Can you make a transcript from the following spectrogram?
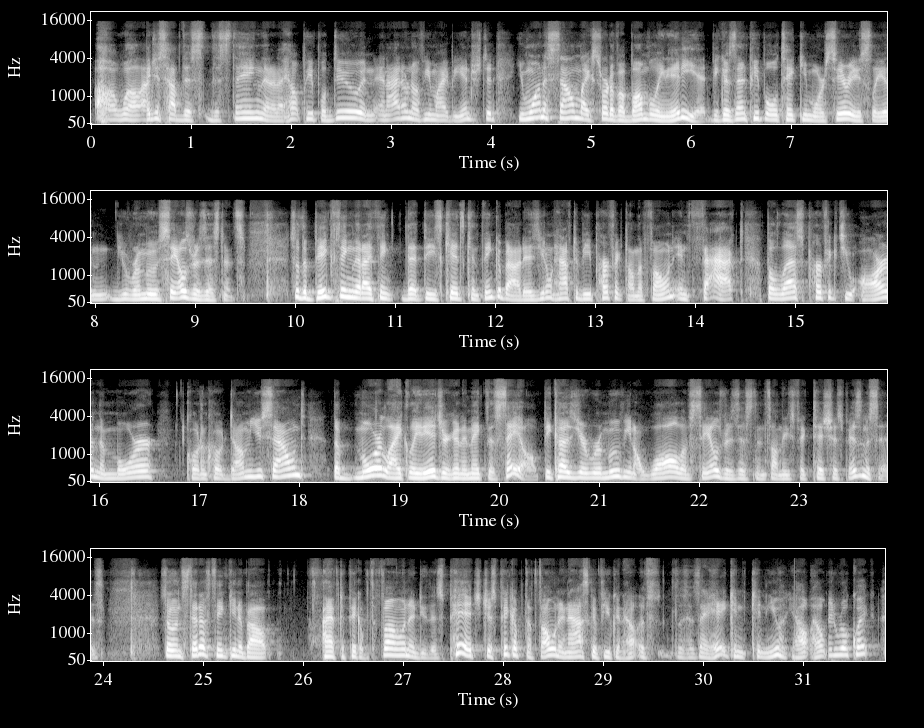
Oh well i just have this this thing that i help people do and, and i don't know if you might be interested. You want to sound like sort of a bumbling idiot because then people will take you more seriously and you remove sales resistance. So the big thing that i think that these kids can think about is you don't have to be perfect on the phone. In fact the less perfect you are and the more quote unquote dumb you sound the more likely it is you're going to make the sale because you're removing a wall of sales resistance on these fictitious businesses. So instead of thinking about I have to pick up the phone and do this pitch. Just pick up the phone and ask if you can help. If, say, hey, can can you help help me real quick?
